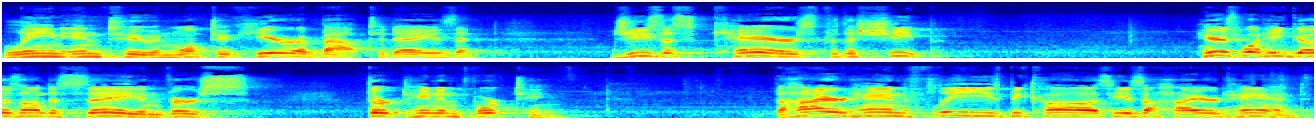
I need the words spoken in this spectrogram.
lean into and want to hear about today is that Jesus cares for the sheep. Here's what he goes on to say in verse 13 and 14 The hired hand flees because he is a hired hand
